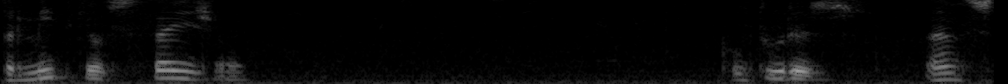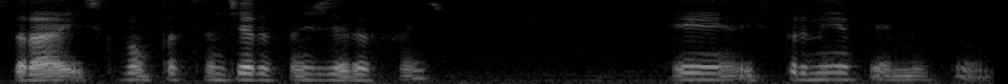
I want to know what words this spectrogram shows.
Permite que eles sejam culturas ancestrais que vão passando de gerações em gerações. É, isso para mim é, é muito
